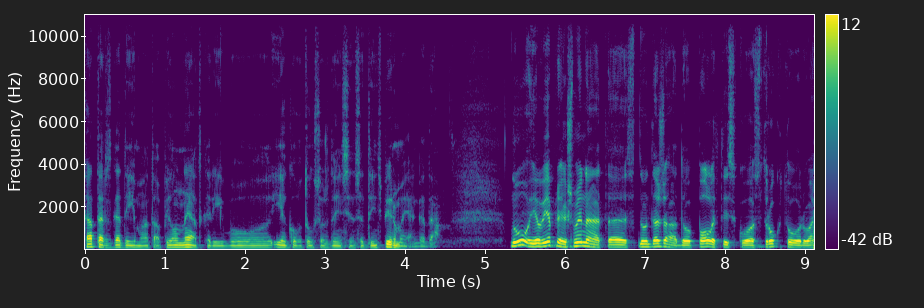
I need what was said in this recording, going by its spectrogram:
katrs gadījumā tā pilna neatkarību ieguva 1971. gadā. Nu, jau iepriekš minētais nu, dažādu politisko struktūru vai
